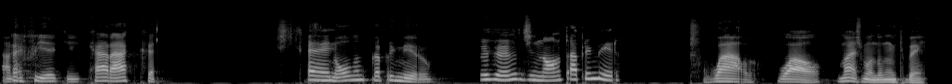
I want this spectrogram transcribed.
Anotei aqui. Caraca! É. De nono para primeiro. Uhum, de nono para primeiro. Uau! Uau! Mas mandou muito bem.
